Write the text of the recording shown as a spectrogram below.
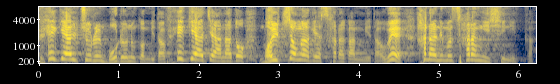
회개할 줄을 모르는 겁니다. 회개하지 않아도 멀쩡하게 살아갑니다. 왜? 하나님은 사랑이시니까.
